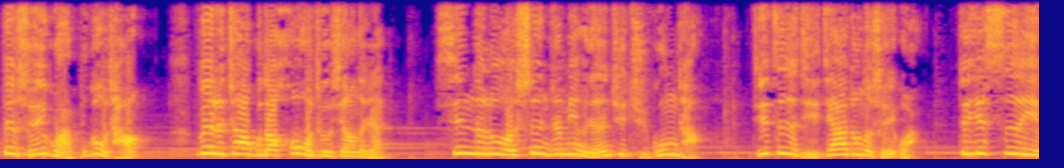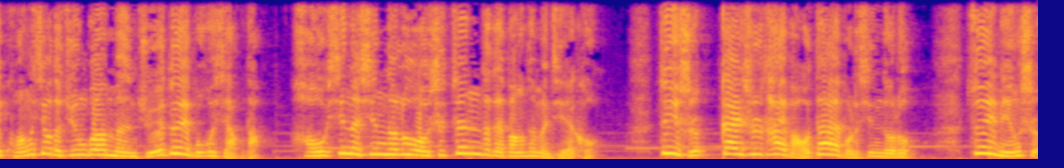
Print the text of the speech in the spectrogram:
但水管不够长，为了照顾到后车厢的人，辛德勒甚至命人去取工厂及自己家中的水管。这些肆意狂笑的军官们绝对不会想到，好心的辛德勒是真的在帮他们解渴。这时，盖世太保逮捕了辛德勒，罪名是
